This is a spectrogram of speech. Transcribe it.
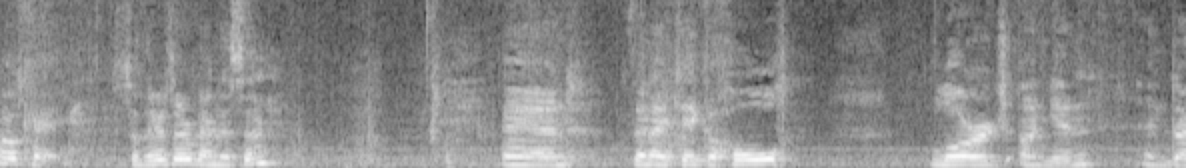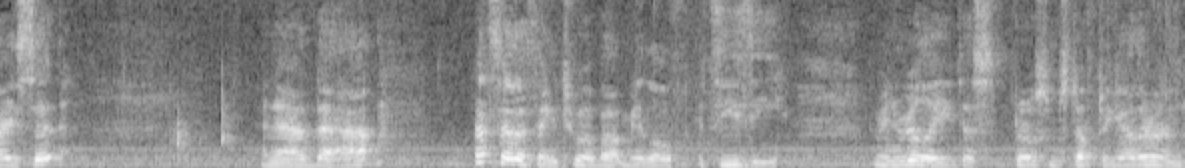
Okay, so there's our venison, and then I take a whole large onion and dice it and add that. That's the other thing too about meatloaf. It's easy. I mean really just throw some stuff together and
